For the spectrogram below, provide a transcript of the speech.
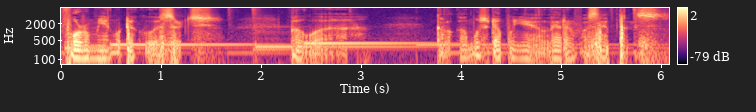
forum yang udah gue search bahwa kalau kamu sudah punya letter of acceptance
